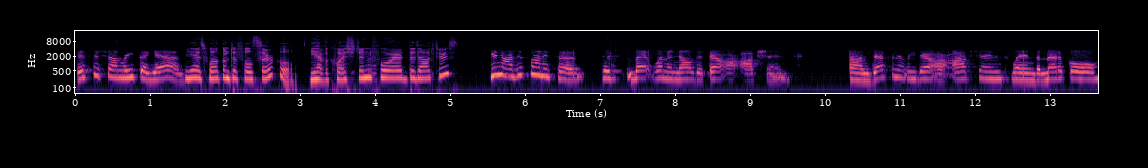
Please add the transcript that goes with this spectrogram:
This is Shanrika. yes. Yes. Welcome to Full Circle. You have a question for the doctors? You know, I just wanted to just let women know that there are options. Um, definitely, there are options when the medical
